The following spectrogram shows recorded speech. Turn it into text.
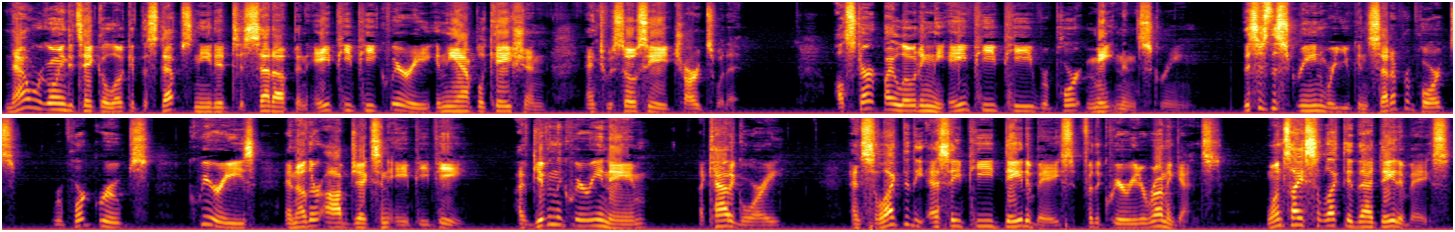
Now we're going to take a look at the steps needed to set up an APP query in the application and to associate charts with it. I'll start by loading the APP Report Maintenance screen. This is the screen where you can set up reports, report groups, queries, and other objects in APP. I've given the query a name, a category, and selected the SAP database for the query to run against. Once I selected that database,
